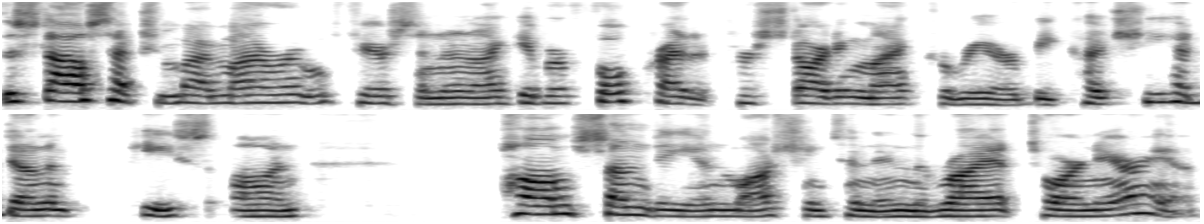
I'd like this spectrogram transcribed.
the style section by Myra MacPherson, and I give her full credit for starting my career because she had done a piece on Palm Sunday in Washington in the riot torn area.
